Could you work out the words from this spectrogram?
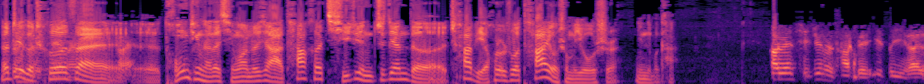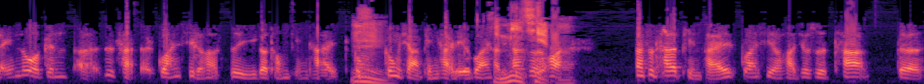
那这个车在呃同平台的情况之下，它和奇骏之间的差别，或者说它有什么优势？你怎么看？它跟奇骏的差别，一直以来雷诺跟呃日产的关系的话，是一个同平台共、嗯共享平台的一个关系，很密切但是的话，啊。但是它的品牌关系的话，就是它的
